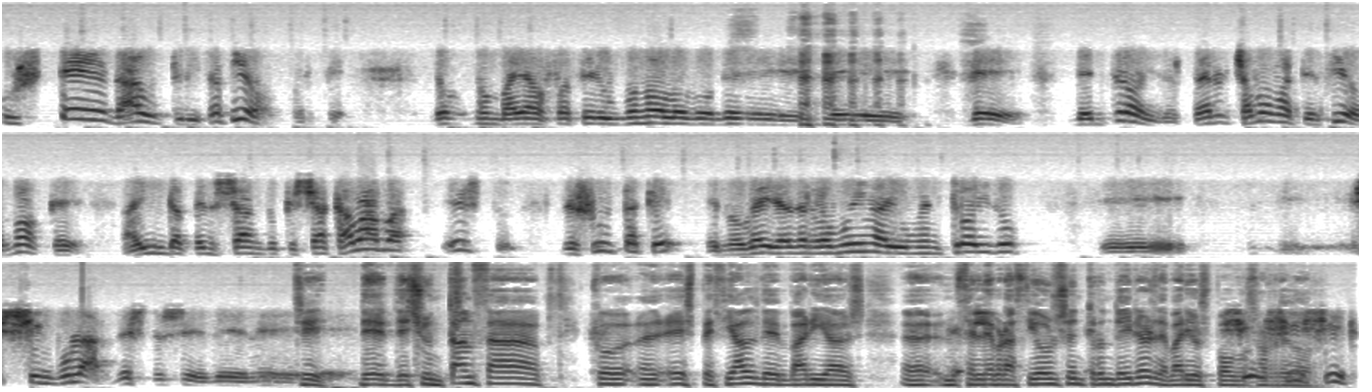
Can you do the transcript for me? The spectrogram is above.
usted dá autorización, porque non, non vai a facer un monólogo de, de, de, de entroidos, pero chamou a atención, no? que aínda pensando que se acababa isto, resulta que en Nogueira de Ramuín hai un entroido eh, eh singular destes eh, de, de, sí, de, de xuntanza co, eh, especial de varias eh, celebracións en trondeiras de varios povos sí, alrededor. Sí, sí,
